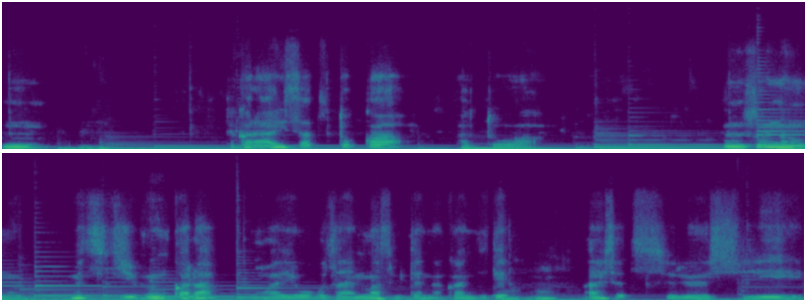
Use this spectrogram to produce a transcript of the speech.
うん。だから挨拶とか、あとは、うん、そういうのも別に自分からおはようございますみたいな感じで挨拶するし、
